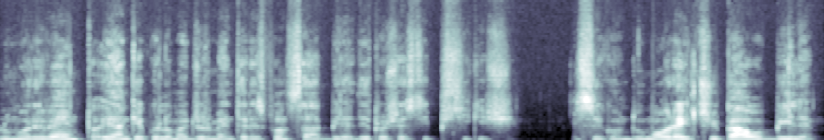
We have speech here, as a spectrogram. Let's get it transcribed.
L'umore vento è anche quello maggiormente responsabile dei processi psichici. Il secondo umore è il cipao bile,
